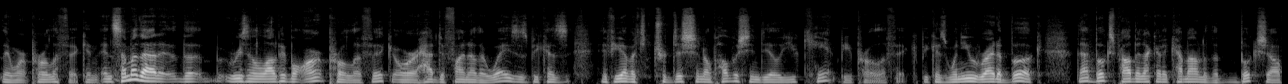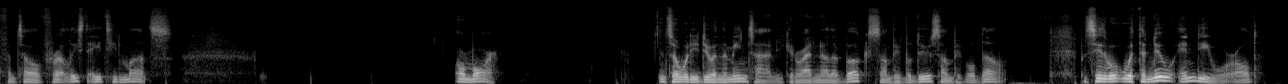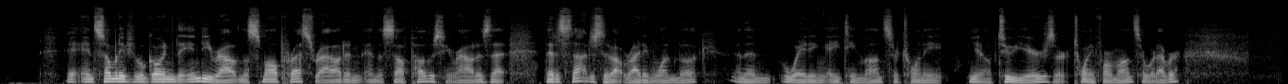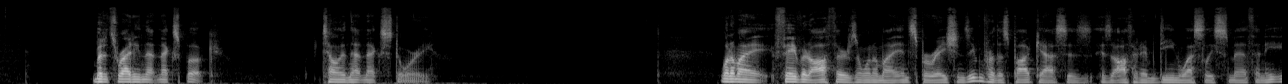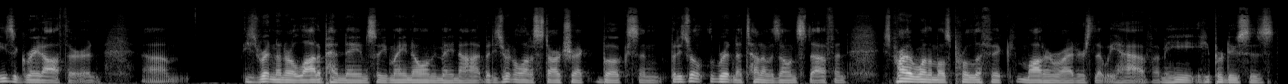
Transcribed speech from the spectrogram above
they weren't prolific. And and some of that uh, the reason a lot of people aren't prolific or had to find other ways is because if you have a traditional publishing deal, you can't be prolific because when you write a book, that book's probably not going to come out of the bookshelf until for at least 18 months or more. And so what do you do in the meantime? You can write another book. Some people do, some people don't. But see, with the new indie world, and so many people going to the indie route and the small press route and, and the self-publishing route is that that it's not just about writing one book and then waiting 18 months or 20 you know two years or 24 months or whatever but it's writing that next book telling that next story one of my favorite authors and one of my inspirations, even for this podcast, is is author named Dean Wesley Smith, and he, he's a great author. And um, he's written under a lot of pen names, so you may know him, you may not. But he's written a lot of Star Trek books, and but he's written a ton of his own stuff, and he's probably one of the most prolific modern writers that we have. I mean, he he produces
